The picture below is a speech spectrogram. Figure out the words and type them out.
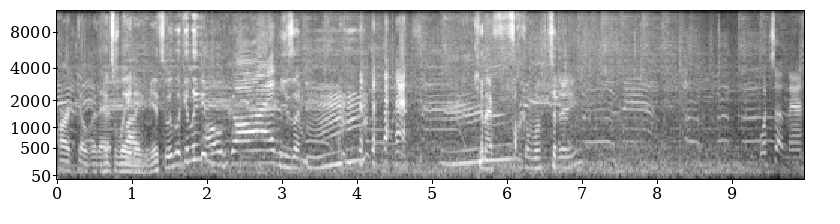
parked over there. it's waiting. probably- It's, look at, look at Oh God! He's like, "Mm." can I fuck him up today? What's up, man?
